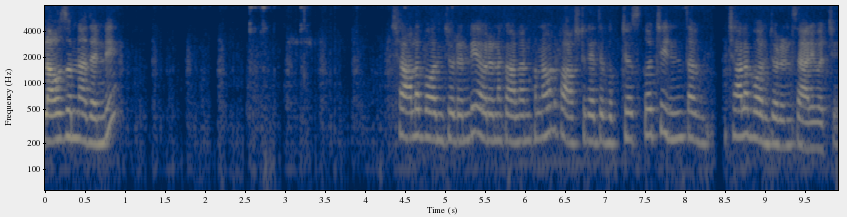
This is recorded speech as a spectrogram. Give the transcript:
బ్లౌజ్ ఉన్నదండి. చాలా బాగుంది చూడండి ఎవరైనా కావాలనుకున్న వాళ్ళు ఫాస్ట్గా అయితే బుక్ చేసుకోవచ్చు. ఇంత చాలా బాగుంది చూడండి శారీ వచ్చి.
